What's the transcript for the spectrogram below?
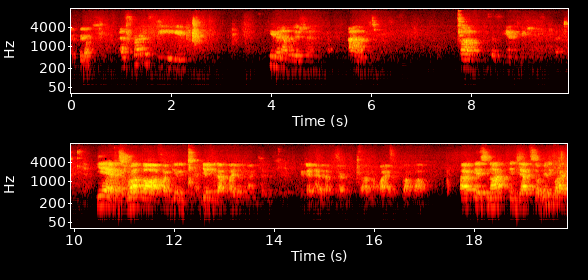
Anything else? As far as the human evolution, um, annotation. Yeah, if it's dropped off, I'm getting, I'm getting it up later than I intended to. I think I had it up there, so I don't know why it dropped off. It's not in depth, so really what I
